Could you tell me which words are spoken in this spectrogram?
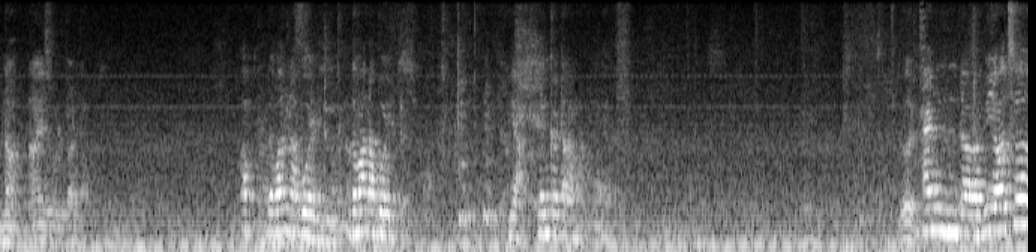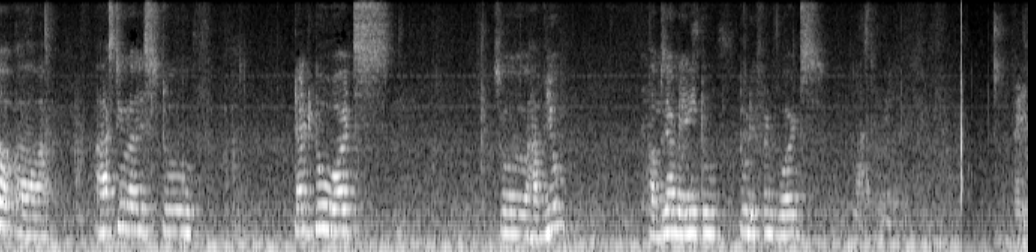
no. Na is ulta ta. Up, the one above it. The one above it. Yeah, Venkata Ramana. Yeah. Good. And uh, we also uh, asked you guys to tell two words. So have you observed any two two different words? Last time. Friday.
